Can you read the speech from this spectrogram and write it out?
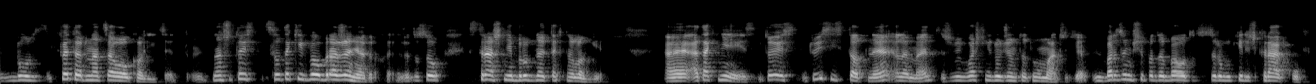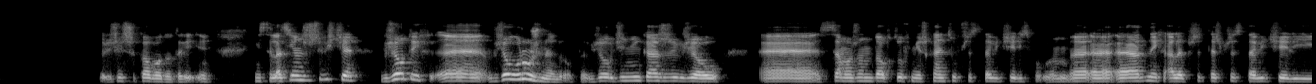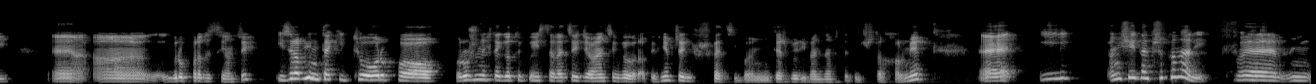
był fetor na całą okolicę. Znaczy, to jest, są takie wyobrażenia trochę, że to są strasznie brudne technologie. E, a tak nie jest. I to jest, tu jest istotny element, żeby właśnie ludziom to tłumaczyć. Ja, bardzo mi się podobało to, co zrobił kiedyś Kraków który się szykował do tej instalacji. On rzeczywiście wziął tych, e, wziął różne grupy, wziął dziennikarzy, wziął e, samorządowców, mieszkańców, przedstawicieli e, radnych, ale przy, też przedstawicieli grup protestujących i zrobił taki tour po różnych tego typu instalacjach działających w Europie, w Niemczech i w Szwecji, bo oni też byli, będą wtedy w Sztokholmie. I oni się jednak przekonali, w,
